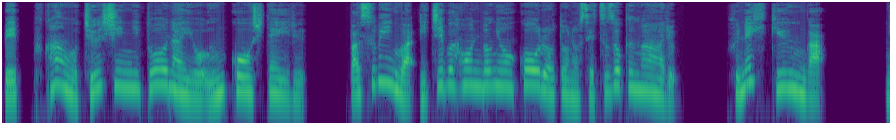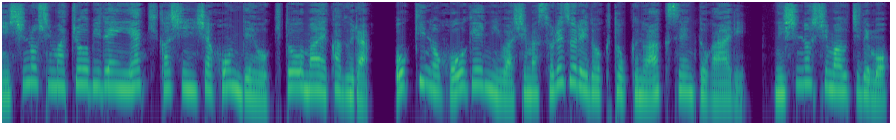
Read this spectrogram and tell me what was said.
別府間を中心に島内を運行している。バス便は一部本土業航路との接続がある。船引き運河。西之島町美伝焼き家新社本殿沖島前神楽。沖の方言には島それぞれ独特のアクセントがあり、西之島内でも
